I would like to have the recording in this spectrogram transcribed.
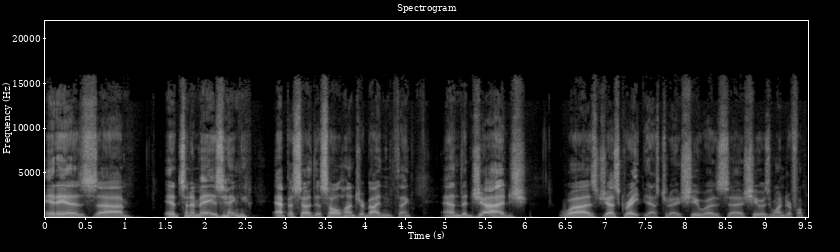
It is uh, it's an amazing episode, this whole Hunter Biden thing. And the judge was just great yesterday. She was uh, she was wonderful.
